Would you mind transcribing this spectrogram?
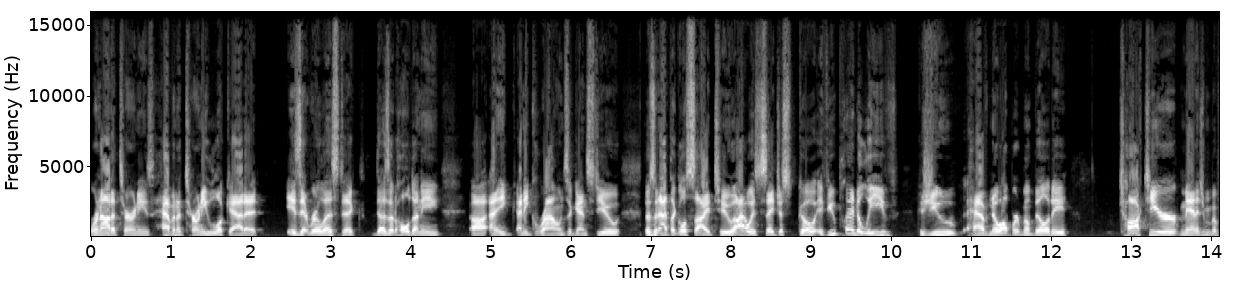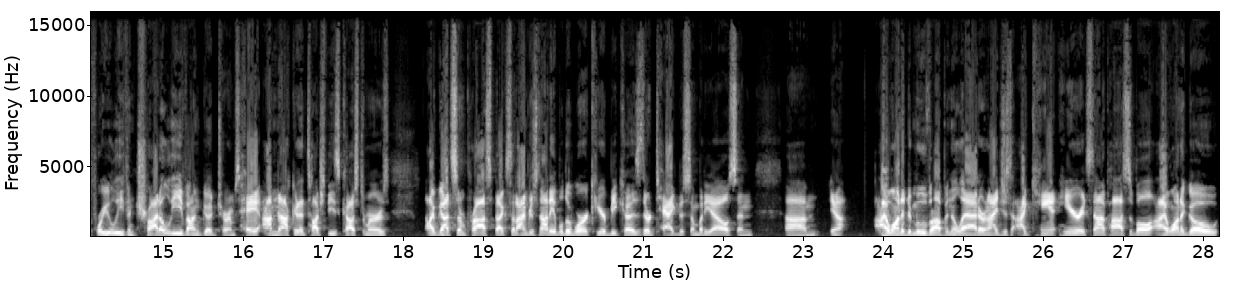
we're not attorneys. Have an attorney look at it. Is it realistic? Does it hold any uh, any any grounds against you? There's an ethical side too. I always say just go if you plan to leave because you have no upward mobility talk to your management before you leave and try to leave on good terms. Hey, I'm not going to touch these customers. I've got some prospects that I'm just not able to work here because they're tagged to somebody else, and um, you know I wanted to move up in the ladder, and I just I can't here. It's not possible. I want to go.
